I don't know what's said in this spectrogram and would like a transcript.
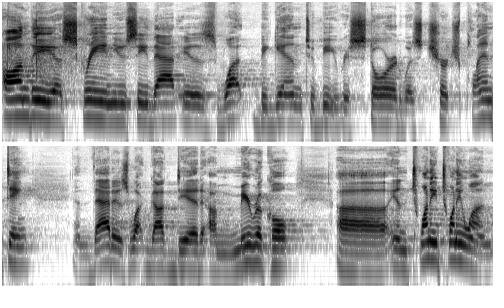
on the uh, screen, you see that is what began to be restored was church planting. And that is what God did, a miracle. Uh, in 2021,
